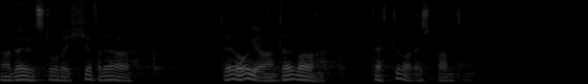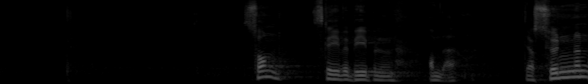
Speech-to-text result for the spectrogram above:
Ja, det står det ikke, for det det òg, ja. Det var, dette var det jeg skulle fram til. Sånn skriver Bibelen om det. Der synden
